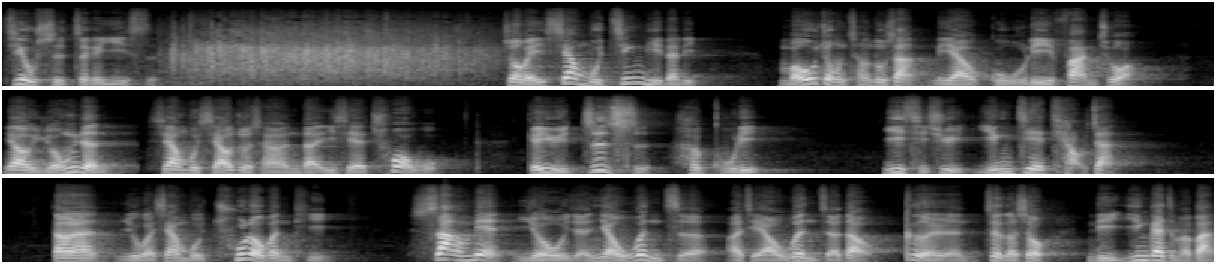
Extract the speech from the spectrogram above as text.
就是这个意思。作为项目经理的你，某种程度上你要鼓励犯错，要容忍项目小组成员的一些错误。给予支持和鼓励，一起去迎接挑战。当然，如果项目出了问题，上面有人要问责，而且要问责到个人，这个时候你应该怎么办？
